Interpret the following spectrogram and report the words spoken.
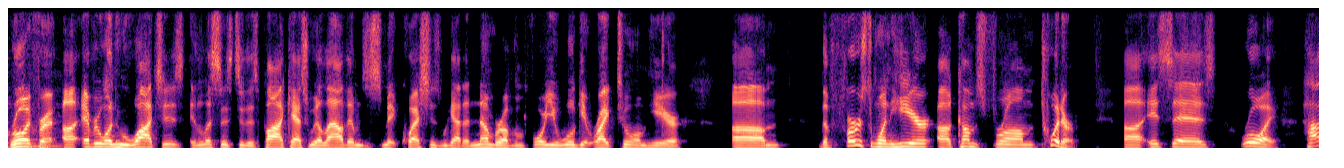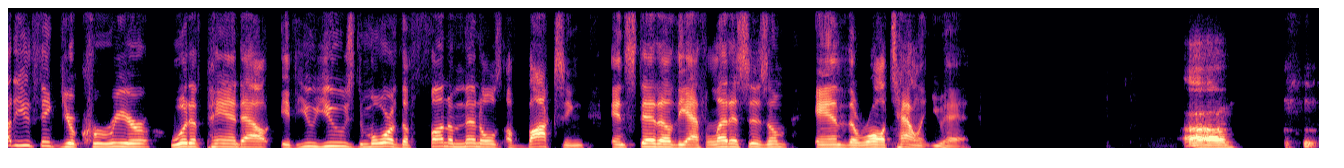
Roy, for uh, everyone who watches and listens to this podcast, we allow them to submit questions. We got a number of them for you. We'll get right to them here. Um, the first one here uh, comes from Twitter. Uh, it says, Roy, how do you think your career would have panned out if you used more of the fundamentals of boxing instead of the athleticism and the raw talent you had? Um,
